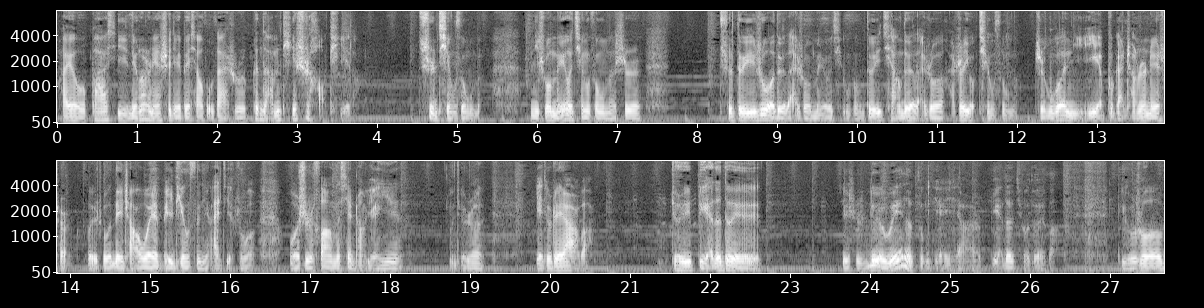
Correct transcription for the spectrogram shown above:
还有巴西，零二年世界杯小组赛时候跟咱们踢是好踢的，是轻松的。你说没有轻松的，是是对于弱队来说没有轻松，对于强队来说还是有轻松的。只不过你也不敢承认这事儿，所以说那场我也没听孙继海解说，我是放的现场原因。我觉着。也就这样吧。至于别的队，就是略微的总结一下别的球队吧。比如说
